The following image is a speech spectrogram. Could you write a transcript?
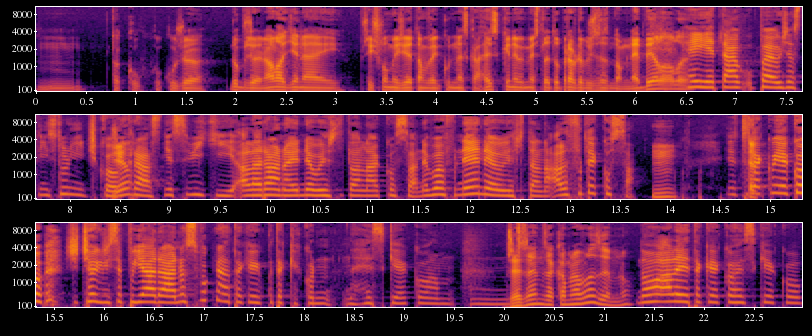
mm, takovou, že dobře naladěný. Přišlo mi, že je tam venku dneska hezky, nevím, jestli je to pravda, protože jsem tam nebyl, ale... Hej, je tam úplně úžasný sluníčko, že? krásně svítí, ale ráno je neuvěřitelná kosa. Nebo ne neuvěřitelná, ale furt je kosa. Hmm. Je to tak... takový jako, že člověk, když se podívá ráno z okna, tak jako, tak jako hezky jako... Mm, Březen, za kam navlezem, no. No, ale je tak jako hezky jako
